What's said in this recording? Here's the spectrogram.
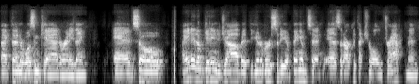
Back then, there wasn't CAD or anything, and so I ended up getting a job at the University of Binghamton as an architectural draftman.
